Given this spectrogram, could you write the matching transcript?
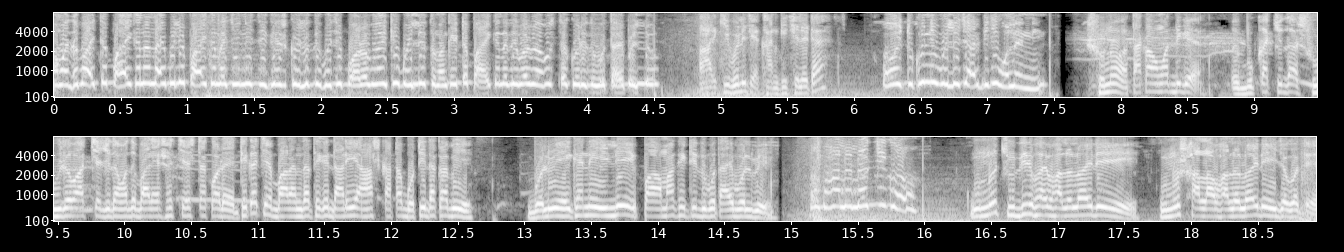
আমাদের বাড়িতে পায়খানা নাই বলে পায়খানা জিনিস জিজ্ঞেস করলে তো বলছি বড় ভাইকে বললে তোমাকে একটা পায়খানা দেওয়ার ব্যবস্থা করে দেবো তাই বলল। আর কি বলেছে খানকি ছেলেটা? ওইটুকুনি বলেছে আর কিছু বলেনি। শোনো টাকা আমার দিকে ওই বুকা চুদা সুইরে বাচ্চা যদি আমাদের বাড়ি আসার চেষ্টা করে ঠিক আছে? বারান্দা থেকে দাঁড়িয়ে আঁশ কাটা বটি দেখাবে। বলবে এখানে এলে পা আমাকে কেটে দেবো তাই বলবে। ভালো লাগছে গো। কোন চুদির ভাই ভালো লয় রে কোন শালা ভালো লয় রে এই জগতে।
